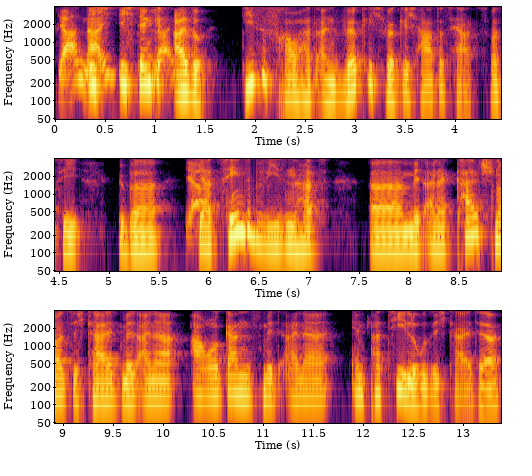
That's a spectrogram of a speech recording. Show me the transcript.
Ja, nein. ich, ich denke, vielleicht? also, diese Frau hat ein wirklich, wirklich hartes Herz, was sie über Ja. Jahrzehnte bewiesen hat, äh, mit einer Kaltschnäuzigkeit, mit einer Arroganz, mit einer Empathielosigkeit, ja,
